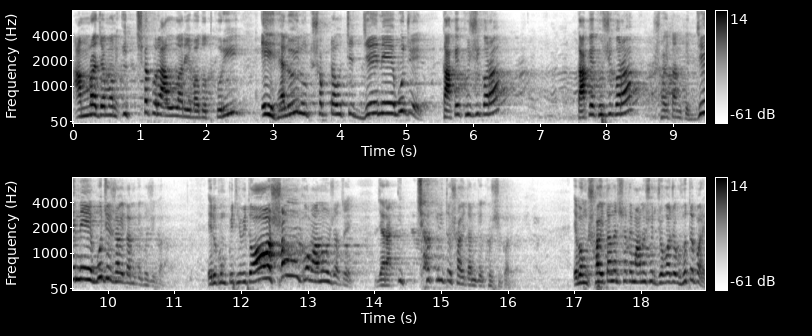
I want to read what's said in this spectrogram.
আমরা যেমন ইচ্ছা করে আল্লাহর ইবাদত করি, এই হ্যালোইন উৎসবটা হচ্ছে জেনে বুঝে কাকে খুশি করা, কাকে খুশি করা? শয়তানকে। জেনে বুঝে শয়তানকে খুশি করা। এরকম পৃথিবীতে অসংখ্য মানুষ আছে যারা ইচ্ছাকৃত শয়তানকে খুশি করে। এবং শয়তানের সাথে মানুষের যোগাযোগ হতে পারে,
